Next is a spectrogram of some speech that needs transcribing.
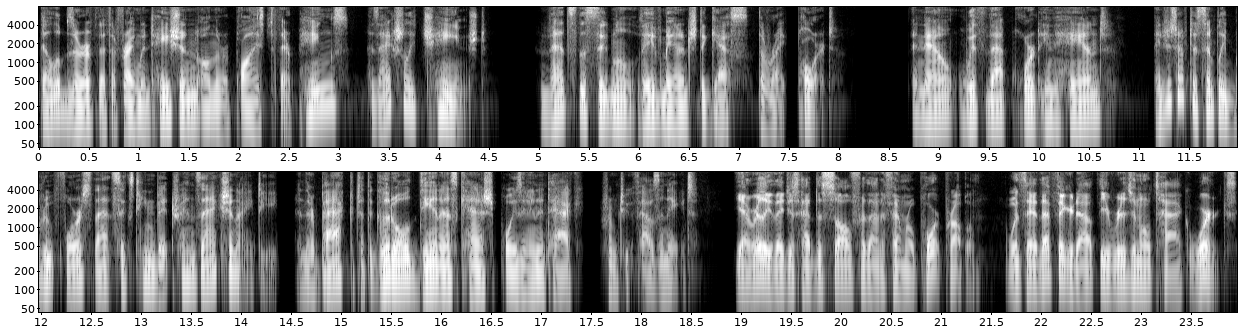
they'll observe that the fragmentation on the replies to their pings has actually changed. That's the signal they've managed to guess the right port. And now, with that port in hand, they just have to simply brute force that 16 bit transaction ID, and they're back to the good old DNS cache poisoning attack from 2008. Yeah, really, they just had to solve for that ephemeral port problem. Once they had that figured out, the original attack works.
